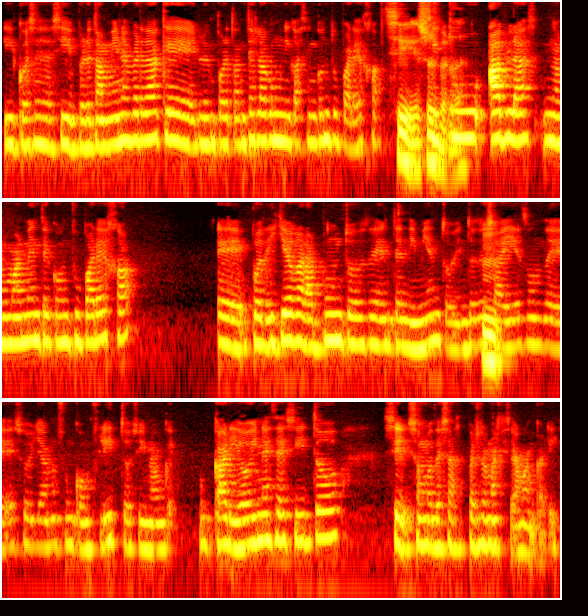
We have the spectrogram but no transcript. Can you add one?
y cosas así, pero también es verdad que lo importante es la comunicación con tu pareja. Sí, eso si es verdad. tú hablas normalmente con tu pareja, eh, podéis llegar a puntos de entendimiento y entonces Mm. ahí es donde eso ya no es un conflicto, sino que, Cari, hoy necesito... Sí, somos de esas personas que se llaman Cari.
